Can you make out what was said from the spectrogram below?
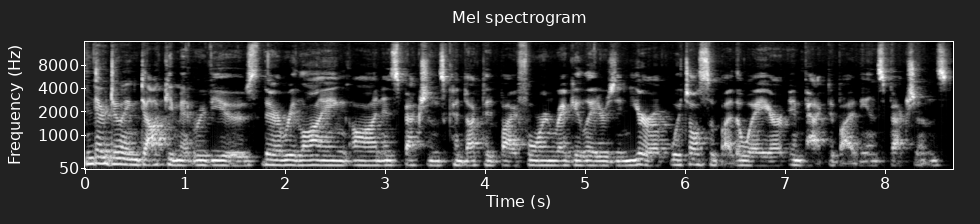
they're doing document reviews. They're relying on inspections conducted by foreign regulators in Europe, which also, by the way, are impacted by the inspections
